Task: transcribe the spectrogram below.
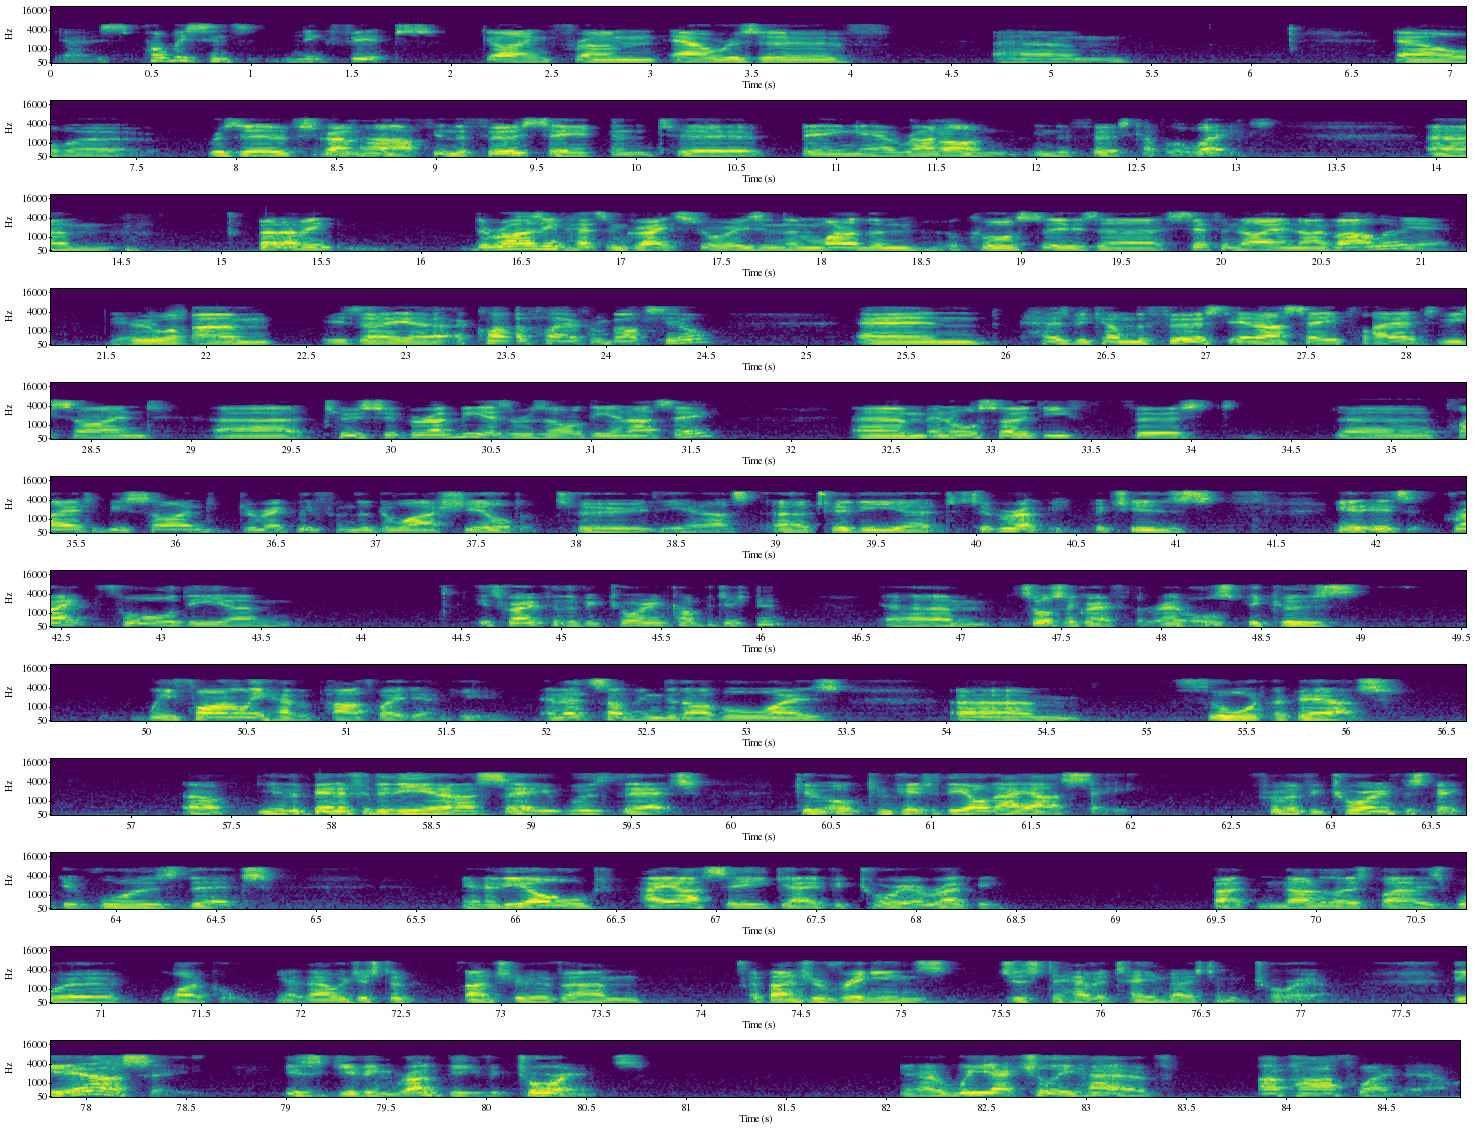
You know, it's probably since Nick Phipps going from our reserve um, our uh, reserve scrum half in the first season to being our run on in the first couple of weeks. Um, but I mean, the Rising had some great stories in them. One of them, of course, is uh, Sefanaia Naivalu Yeah, yeah. who um, is a, uh, a club player from Box Hill and has become the first NRC player to be signed uh, to Super Rugby as a result of the NRC, um, and also the first uh, player to be signed directly from the Dewar Shield to the NRC, uh, to the uh, to Super Rugby, which is it, it's great for the um, it's great for the Victorian competition. Um, it's also great for the Rebels because we finally have a pathway down here, and that's something that I've always um, thought about. Uh, you know, the benefit of the NRC was that, or compared to the old ARC, from a Victorian perspective, was that you know the old ARC gave Victoria rugby, but none of those players were local. You know, they were just a bunch of um, a bunch of ring-ins just to have a team based in Victoria. The NRC is giving rugby Victorians. You know, we actually have a pathway now,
